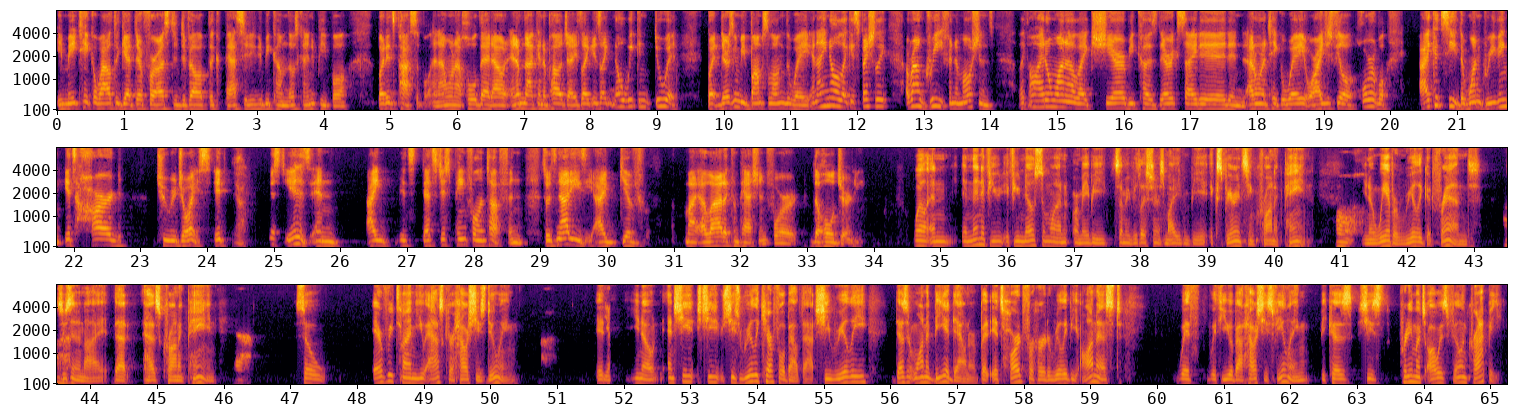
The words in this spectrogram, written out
It may take a while to get there for us to develop the capacity to become those kind of people but it's possible. And I want to hold that out. And I'm not going to apologize. Like, it's like, no, we can do it. But there's going to be bumps along the way. And I know, like, especially around grief and emotions, like, oh, I don't want to like share because they're excited and I don't want to take away, or I just feel horrible. I could see the one grieving, it's hard to rejoice. It yeah. just is. And I, it's, that's just painful and tough. And so it's not easy. I give my, a lot of compassion for the whole journey. Well, and and then if you if you know someone, or maybe some of your listeners might even be experiencing chronic pain. Oh. You know, we have a really good friend, uh-huh. Susan and I, that has chronic pain. Yeah. So every time you ask her how she's doing, it yeah. you know, and she she she's really careful about that. She really doesn't want to be a downer, but it's hard for her to really be honest with with you about how she's feeling because she's pretty much always feeling crappy.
